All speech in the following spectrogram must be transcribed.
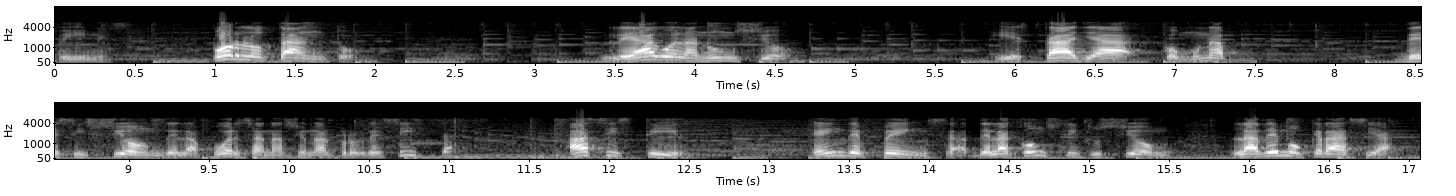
fines. Por lo tanto, le hago el anuncio y está ya como una decisión de la Fuerza Nacional Progresista asistir en defensa de la Constitución, la democracia,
